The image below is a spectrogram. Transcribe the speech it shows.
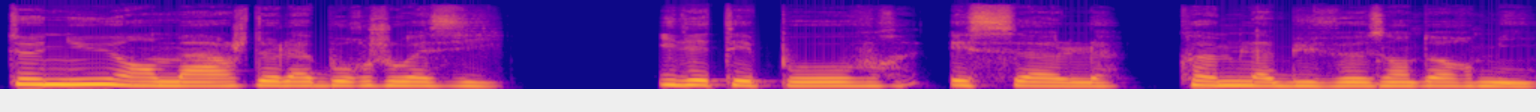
tenu en marge de la bourgeoisie. Il était pauvre et seul, comme la buveuse endormie.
